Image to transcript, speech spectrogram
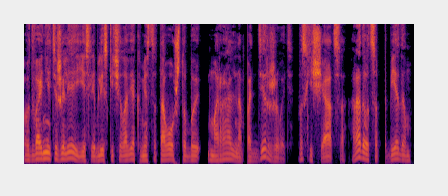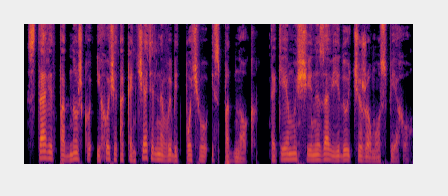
Вдвойне тяжелее, если близкий человек вместо того, чтобы морально поддерживать, восхищаться, радоваться победам, ставит подножку и хочет окончательно выбить почву из-под ног. Такие мужчины завидуют чужому успеху.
